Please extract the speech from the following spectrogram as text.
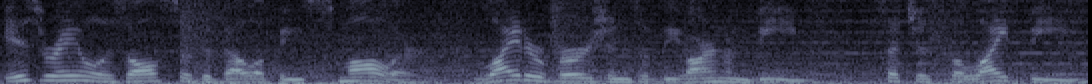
Israel is also developing smaller, lighter versions of the Iron Beam, such as the Light Beam,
